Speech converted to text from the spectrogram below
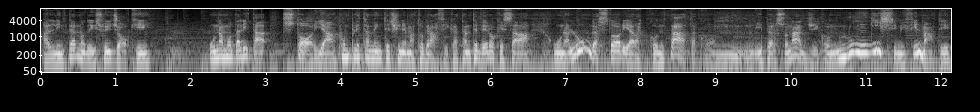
all'interno dei suoi giochi una modalità storia completamente cinematografica, tant'è vero che sarà una lunga storia raccontata con i personaggi, con lunghissimi filmati,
